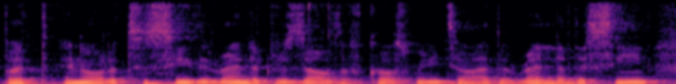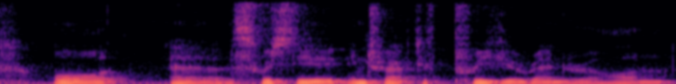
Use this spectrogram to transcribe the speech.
but in order to see the rendered result of course we need to either render the scene or uh, switch the interactive preview renderer on.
